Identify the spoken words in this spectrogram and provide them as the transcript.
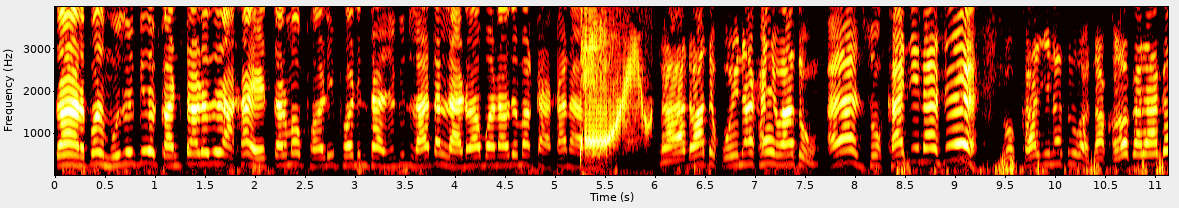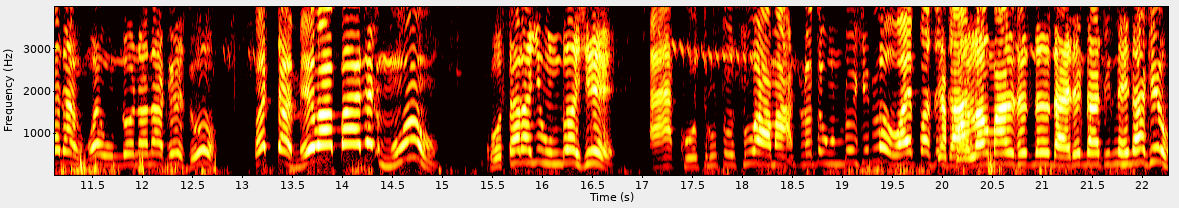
તાણ પણ હું તો કીધું કંટાળ્યો તો આખા હેતરમાં ફરી ફરીને થાય છે. કીધું લાતા લાડવા બનાવતો મારા કાકા ના લાડવા તો કોઈ ના ખાય વાતો અરે સોખાજી ના છે. ચોખ્ખાજી ના તું નખડો કરે આગળ ના હું ઊંડો ના નાખે છું. પણ તમે વાપા કે હું? ખોતારા જે ઊંડો છે. આ ખોતરું તો શું આમાં આટલો તો ઊંડો છે એટલો હોય પછી પલાવ મારે છે ડાયરેક્ટ દાટી નહીં નાખ્યો?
